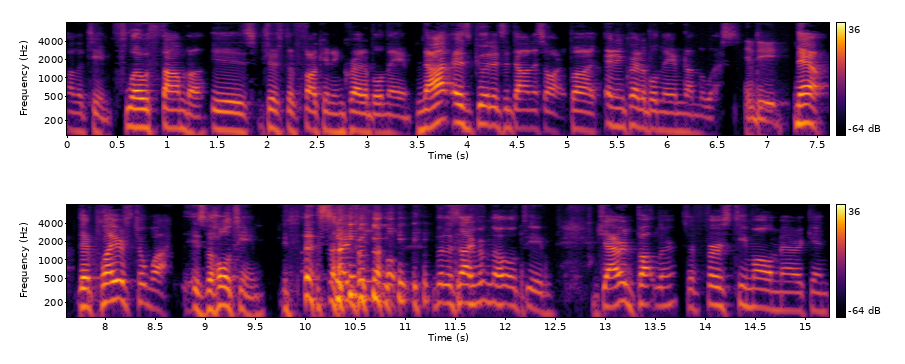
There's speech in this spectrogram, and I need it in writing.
on the team. Flo Thamba is just a fucking incredible name. Not as good as Adonis Arm, but an incredible name nonetheless. Indeed. Now, their players to watch is the whole team. but aside from the whole, but aside from the whole team, Jared Butler is a first team All American.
